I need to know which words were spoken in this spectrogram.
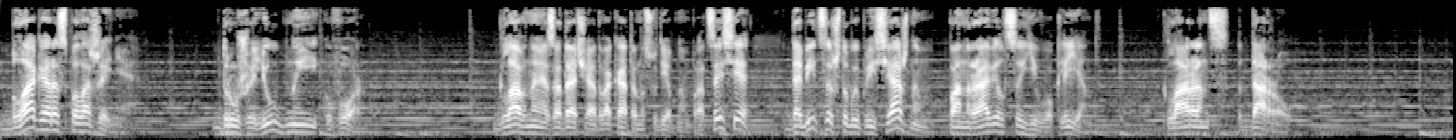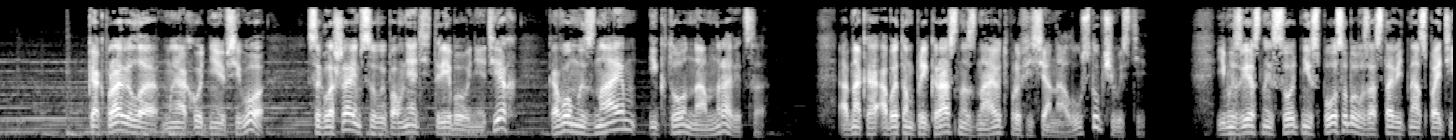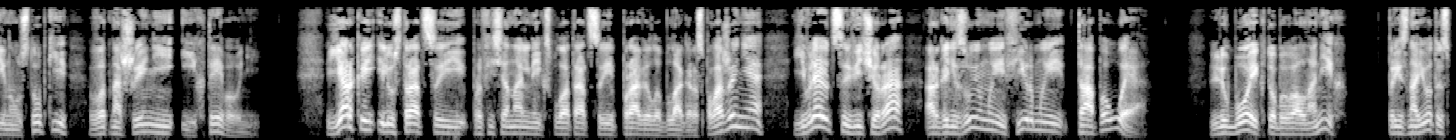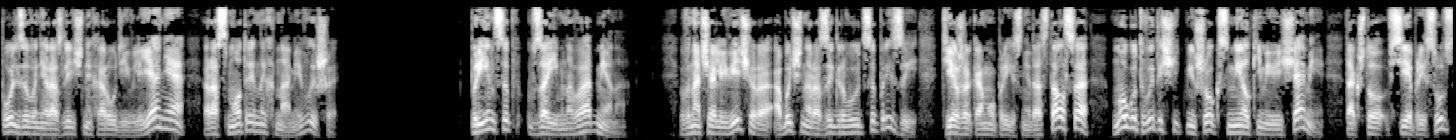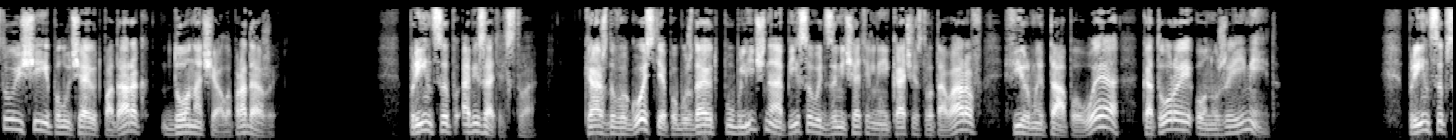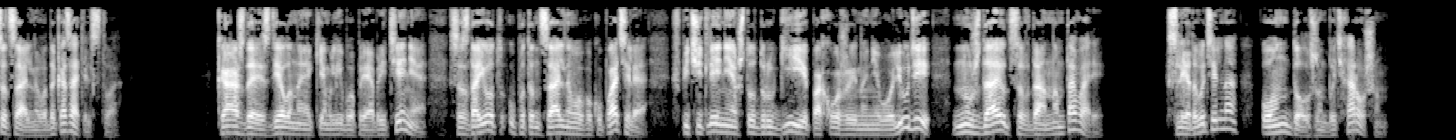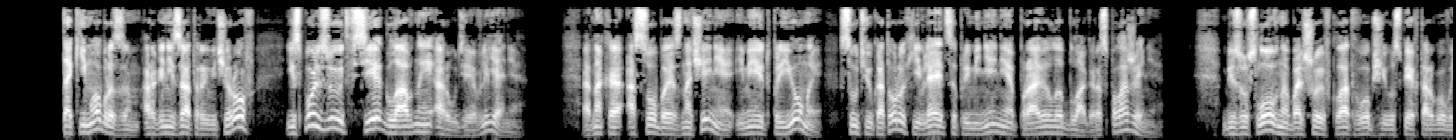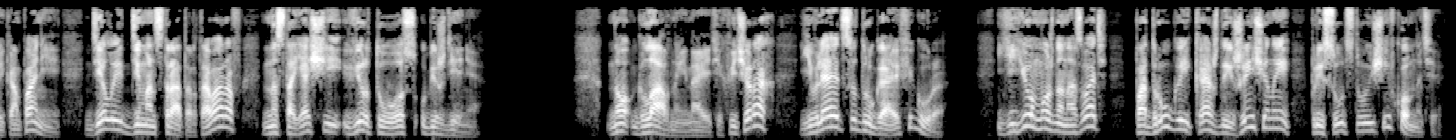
Благорасположение. Дружелюбный вор. Главная задача адвоката на судебном процессе – добиться, чтобы присяжным понравился его клиент. Кларенс Дарроу. Как правило, мы охотнее всего соглашаемся выполнять требования тех, кого мы знаем и кто нам нравится. Однако об этом прекрасно знают профессионалы уступчивости. Им известны сотни способов заставить нас пойти на уступки в отношении их требований. Яркой иллюстрацией профессиональной эксплуатации правила благорасположения являются вечера, организуемые фирмой Tupperware. Любой, кто бывал на них, признает использование различных орудий влияния, рассмотренных нами выше. Принцип взаимного обмена. В начале вечера обычно разыгрываются призы. Те же, кому приз не достался, могут вытащить мешок с мелкими вещами, так что все присутствующие получают подарок до начала продажи. Принцип обязательства. Каждого гостя побуждают публично описывать замечательные качества товаров фирмы Tupperware, которые он уже имеет. Принцип социального доказательства. Каждое сделанное кем-либо приобретение создает у потенциального покупателя впечатление, что другие похожие на него люди нуждаются в данном товаре. Следовательно, он должен быть хорошим. Таким образом, организаторы вечеров используют все главные орудия влияния. Однако особое значение имеют приемы, сутью которых является применение правила благорасположения. Безусловно, большой вклад в общий успех торговой компании делает демонстратор товаров настоящий виртуоз убеждения. Но главной на этих вечерах является другая фигура. Ее можно назвать подругой каждой женщины, присутствующей в комнате.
